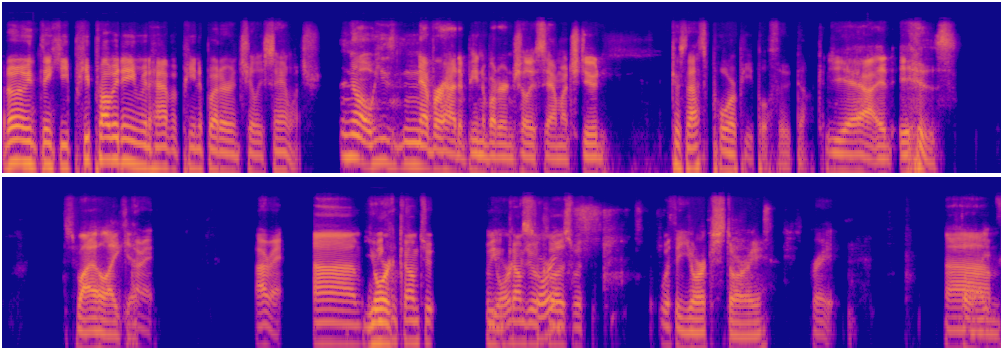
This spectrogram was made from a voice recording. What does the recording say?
I don't even think he he probably didn't even have a peanut butter and chili sandwich No, he's never had a peanut butter and chili sandwich, dude. because that's poor people food, Duncan. Yeah, it is. That's why I like it. All right, all right. Um, we York- can come to we York can come to a close with with a York story. Great. Um,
